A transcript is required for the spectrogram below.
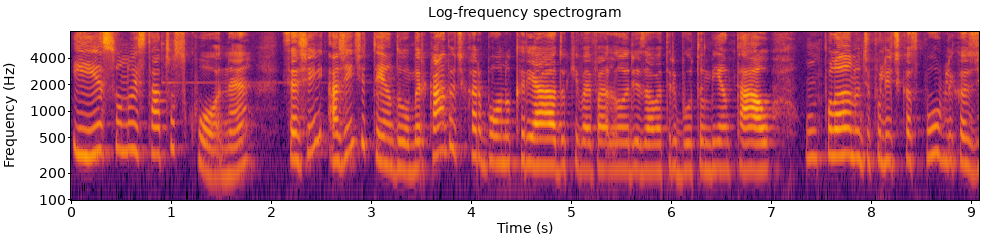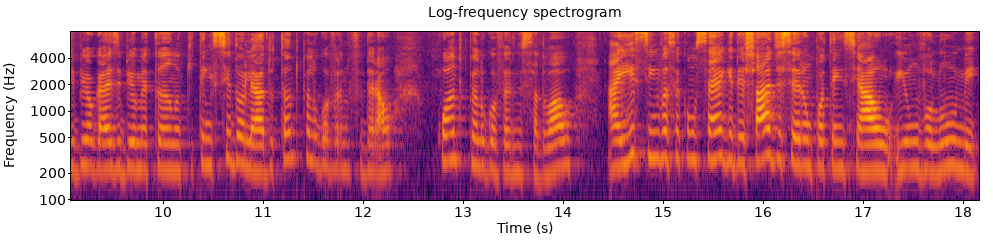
e isso no status quo, né? Se a gente, a gente tendo o mercado de carbono criado, que vai valorizar o atributo ambiental, um plano de políticas públicas de biogás e biometano que tem sido olhado tanto pelo governo federal quanto pelo governo estadual, aí sim você consegue deixar de ser um potencial e um volume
